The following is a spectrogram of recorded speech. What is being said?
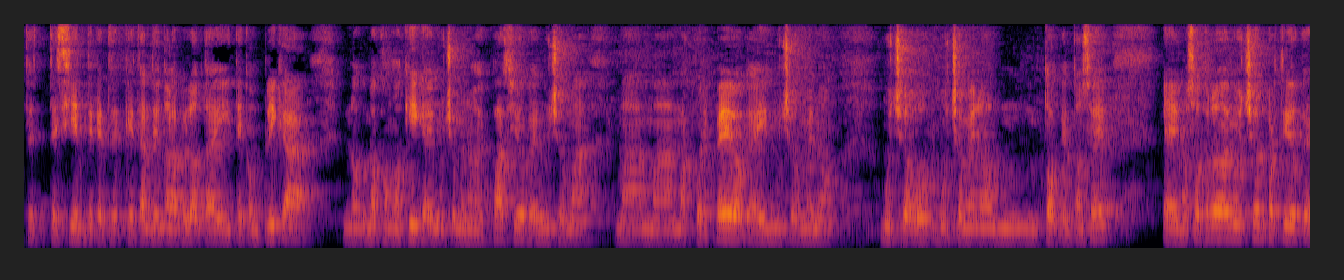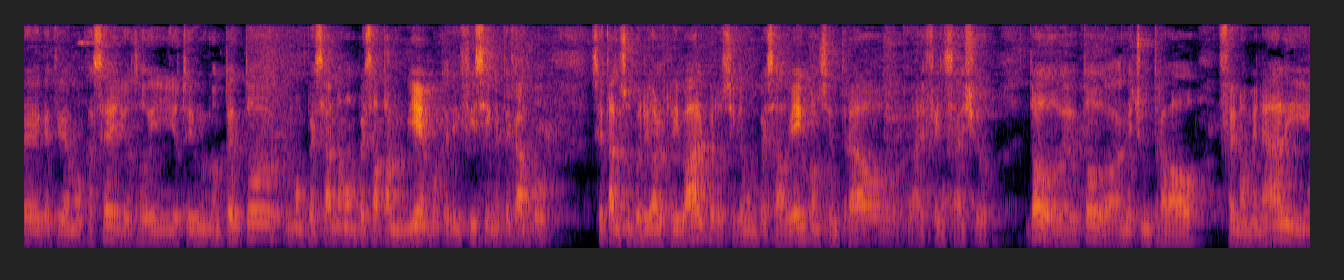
te, te siente que, te, que están teniendo la pelota y te complica, no, no, como aquí, que hay mucho menos espacio, que hay mucho más, más, más, más cuerpeo, que hay mucho menos, mucho, mucho menos toque. Entonces, eh, nosotros hemos hecho el partido que, que teníamos que hacer. Yo estoy, yo estoy muy contento. Hemos empezado, no hemos empezado tan bien, porque es difícil en este campo ser tan superior al rival, pero sí que hemos empezado bien, concentrado. La defensa ha hecho todo, de todo. Han hecho un trabajo fenomenal y,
